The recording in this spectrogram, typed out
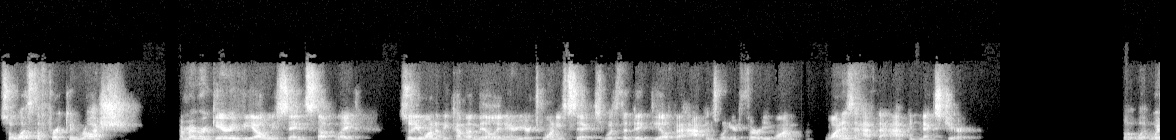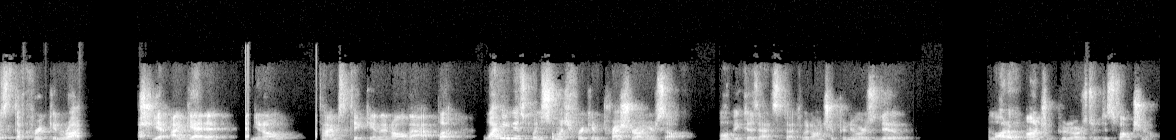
So what's the freaking rush? I remember Gary Vee always saying stuff like, so you want to become a millionaire, you're 26. What's the big deal if it happens when you're 31? Why does it have to happen next year? But what's the freaking rush? Yeah, I get it. You know, time's ticking and all that. But why are you guys putting so much freaking pressure on yourself? Oh, because that's that's what entrepreneurs do. A lot of entrepreneurs are dysfunctional.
